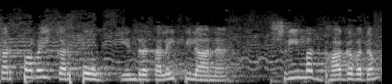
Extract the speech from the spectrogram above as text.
கற்பவை கற்போம் என்ற தலைப்பிலான ஸ்ரீமத் பாகவதம்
